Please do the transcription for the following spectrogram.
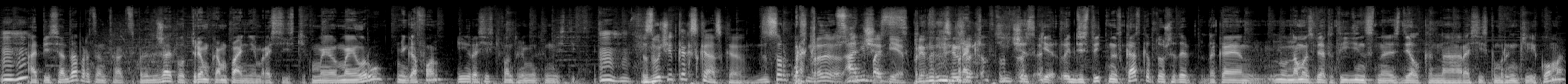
а 52% акций принадлежат вот трем компаниям российских. Mail- Mail.ru, Мегафон и Российский фонд прямых инвестиций. Звучит как сказка. 48% Алибабе принадлежит. Практически. Действительно сказка, потому что это такая, ну, на мой взгляд, это единственная сделка на российском рынке икома.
